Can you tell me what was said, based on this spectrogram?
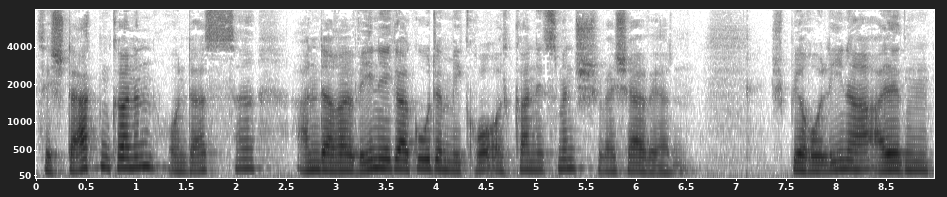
sich stärken können und dass äh, andere weniger gute Mikroorganismen schwächer werden. Spirulina-Algen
